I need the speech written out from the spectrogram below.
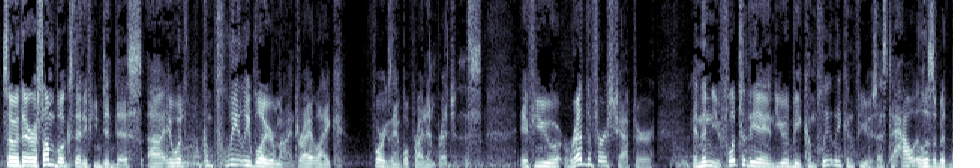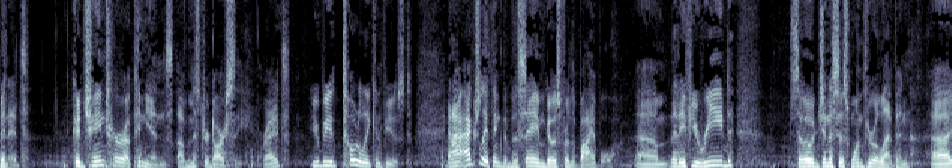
So there are some books that if you did this, uh, it would completely blow your mind, right? Like, for example, Pride and Prejudice. If you read the first chapter and then you flip to the end, you would be completely confused as to how Elizabeth Bennet could change her opinions of Mr. Darcy, right? You'd be totally confused. And I actually think that the same goes for the Bible. Um, that if you read, so Genesis 1 through 11, uh,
